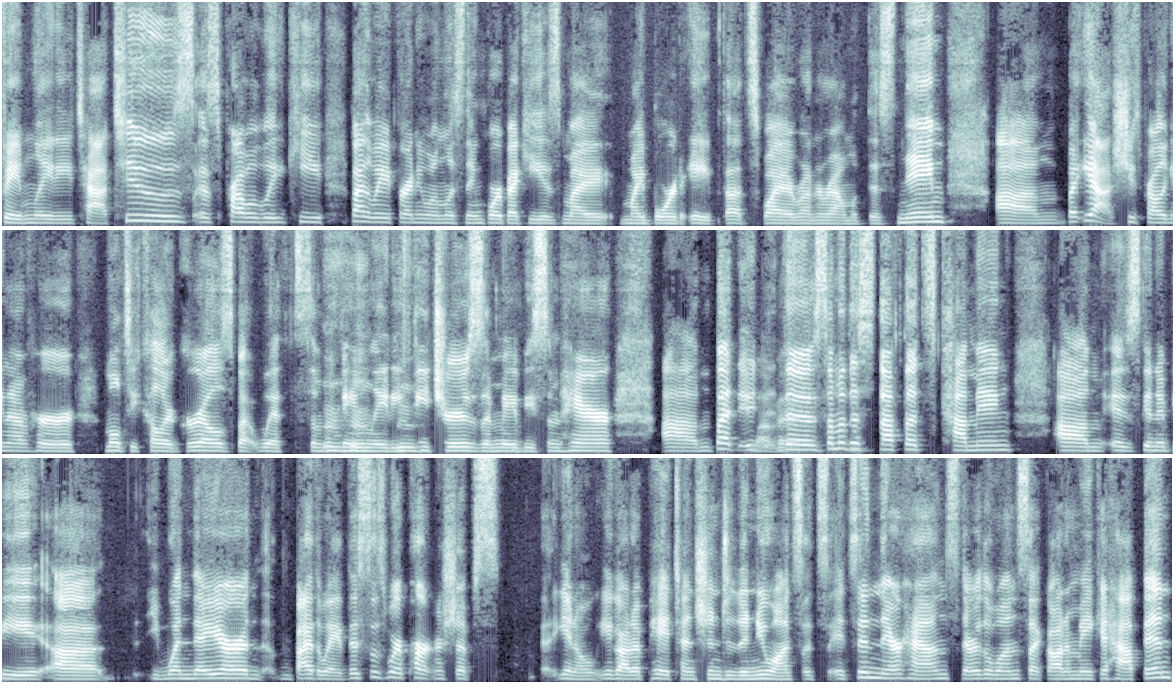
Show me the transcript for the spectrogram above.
fame lady tattoos is probably key. By the way for anyone listening bored becky is my my bored ape. That's why i run around with this name. Um but yeah she's probably gonna have her multicolored grills but with some mm-hmm, fame lady mm-hmm. features and maybe some hair. Um but Love the it. some of the stuff that's coming um is gonna be uh when they are by the way this is where partnerships you know you got to pay attention to the nuance it's it's in their hands they're the ones that got to make it happen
